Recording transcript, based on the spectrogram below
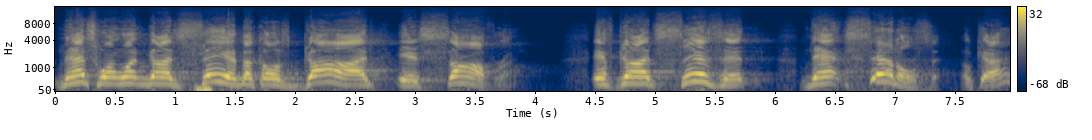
That's what, what God said because God is sovereign. If God says it, that settles it, okay?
